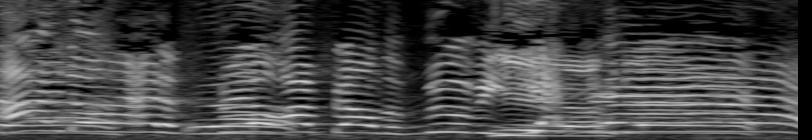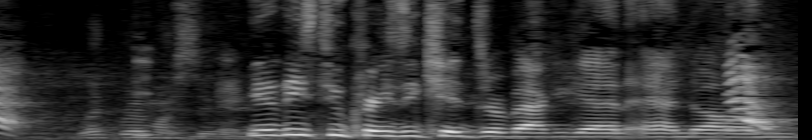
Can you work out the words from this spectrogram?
I know how to film. I filmed a movie Yeah. yesterday. Yeah, these two crazy kids are back again, and um,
